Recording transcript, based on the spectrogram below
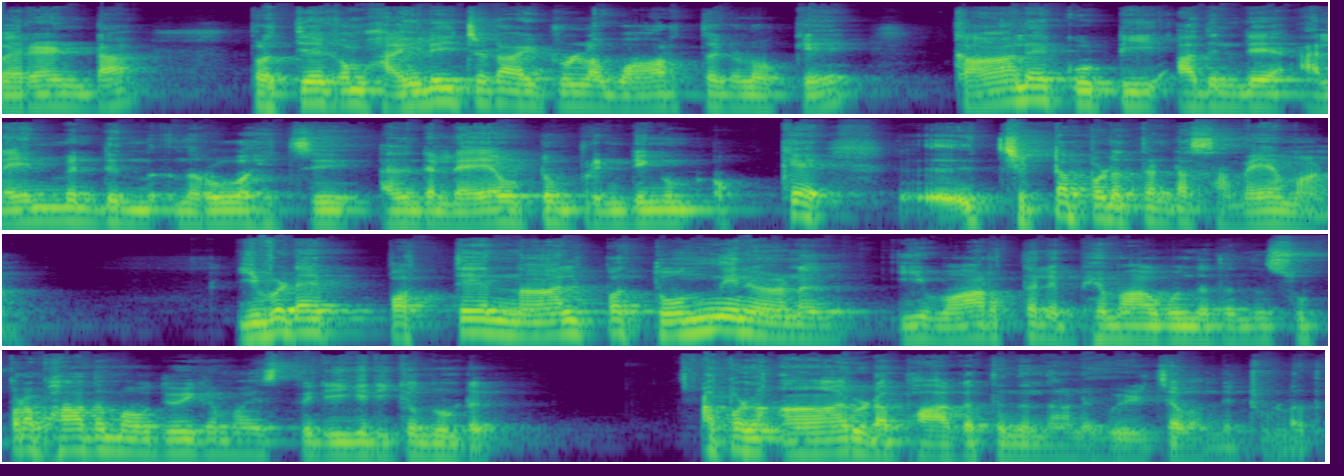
വരേണ്ട പ്രത്യേകം ഹൈലൈറ്റഡ് ആയിട്ടുള്ള വാർത്തകളൊക്കെ കാലെ കൂട്ടി അതിന്റെ അലൈൻമെന്റ് നിർവഹിച്ച് അതിന്റെ ലേഔട്ടും പ്രിന്റിങ്ങും ഒക്കെ ചിട്ടപ്പെടുത്തേണ്ട സമയമാണ്. ഇവിടെ പത്ത് നാൽപ്പത്തൊന്നിനാണ് ഈ വാർത്ത ലഭ്യമാകുന്നതെന്ന് സുപ്രഭാതം ഔദ്യോഗികമായി സ്ഥിരീകരിക്കുന്നുണ്ട്. അപ്പോൾ ആരുടെ ഭാഗത്ത് നിന്നാണ് വീഴ്ച വന്നിട്ടുള്ളത്?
